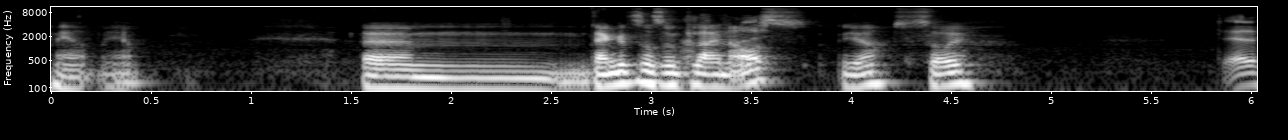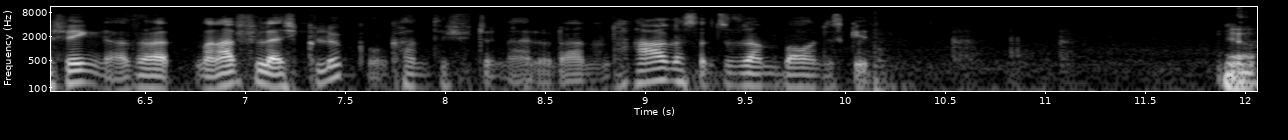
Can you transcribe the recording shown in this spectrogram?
ja, ja. Ähm, dann gibt es noch so einen kleinen Aus. Ja, sorry. Ja, deswegen, also hat, man hat vielleicht Glück und kann sich für den einen oder anderen Haares dann zusammenbauen, das geht. Ja,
